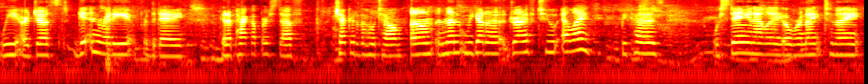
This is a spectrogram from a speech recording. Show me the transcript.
We are just getting ready for the day. Gonna pack up our stuff, check into the hotel, um, and then we gotta drive to LA because we're staying in LA overnight tonight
